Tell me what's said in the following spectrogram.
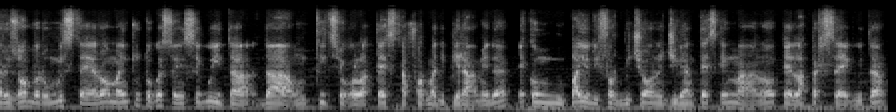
risolvere un mistero, ma in tutto questo è inseguita da un tizio con la testa a forma di piramide e con un paio di forbicione gigantesche in mano che la perseguita,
